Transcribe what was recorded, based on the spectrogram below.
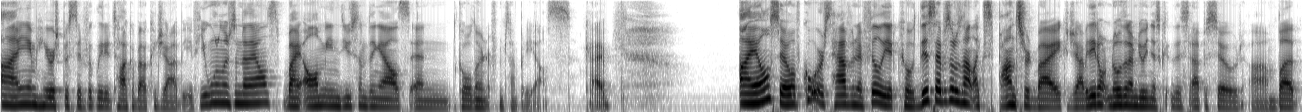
I am here specifically to talk about Kajabi. If you want to learn something else, by all means, use something else and go learn it from somebody else. Okay. I also, of course, have an affiliate code. This episode is not like sponsored by Kajabi. They don't know that I'm doing this this episode. Um, but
